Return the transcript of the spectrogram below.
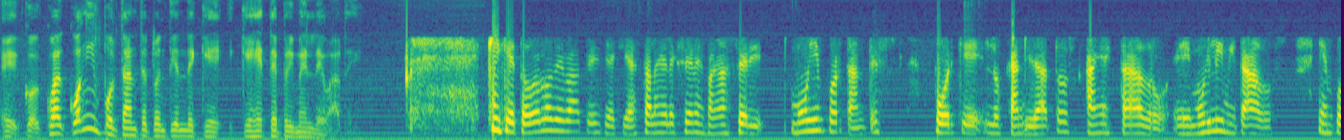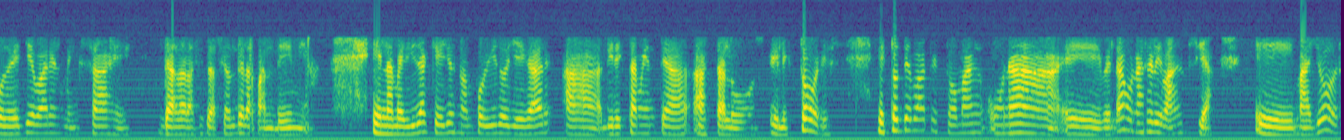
Eh, ¿Cuán importante tú entiendes que, es este primer debate? Y que todos los debates de aquí hasta las elecciones van a ser muy importantes porque los candidatos han estado eh, muy limitados en poder llevar el mensaje dada la situación de la pandemia. En la medida que ellos no han podido llegar a, directamente hasta los electores, estos debates toman una, eh, ¿verdad? una relevancia eh, mayor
